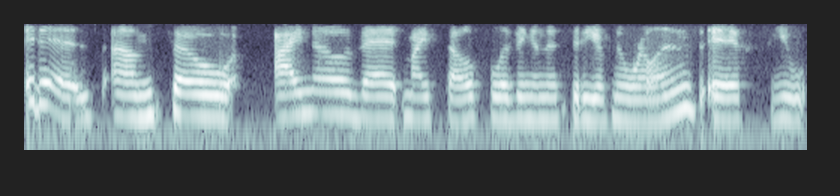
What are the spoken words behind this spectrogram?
It is. Um, so I know that myself living in the city of New Orleans, if you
